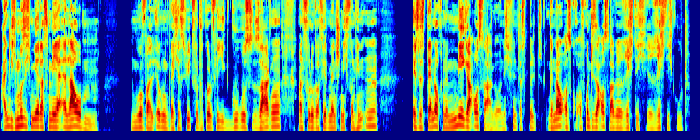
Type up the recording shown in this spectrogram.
eigentlich muss ich mir das mehr erlauben. Nur weil irgendwelche Street-Fotografie-Gurus sagen, man fotografiert Menschen nicht von hinten, ist es dennoch eine mega Aussage und ich finde das Bild genau aus, aufgrund dieser Aussage richtig, richtig gut.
